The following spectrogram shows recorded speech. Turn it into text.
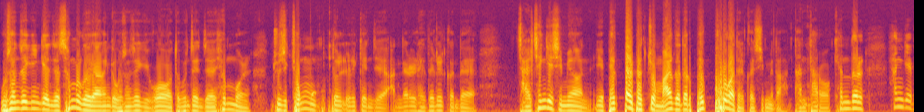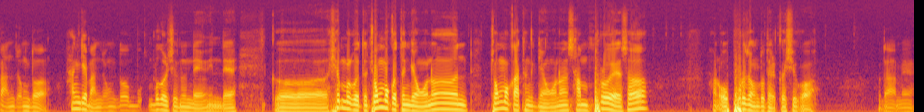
우선적인 게 이제 선물 거래하는 게 우선적이고 두 번째 이제 현물, 주식 종목들 이렇게 이제 안내를 해드릴 건데 잘 챙기시면 이게 백발백중 말 그대로 100%가 될 것입니다. 단타로 캔들 한 개 반 정도 한 개 반 정도 먹- 먹을 수 있는 내용인데 그 현물 같은 종목 같은 경우는 종목 같은 경우는 3%에서 한 5% 정도 될 것이고 그 다음에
